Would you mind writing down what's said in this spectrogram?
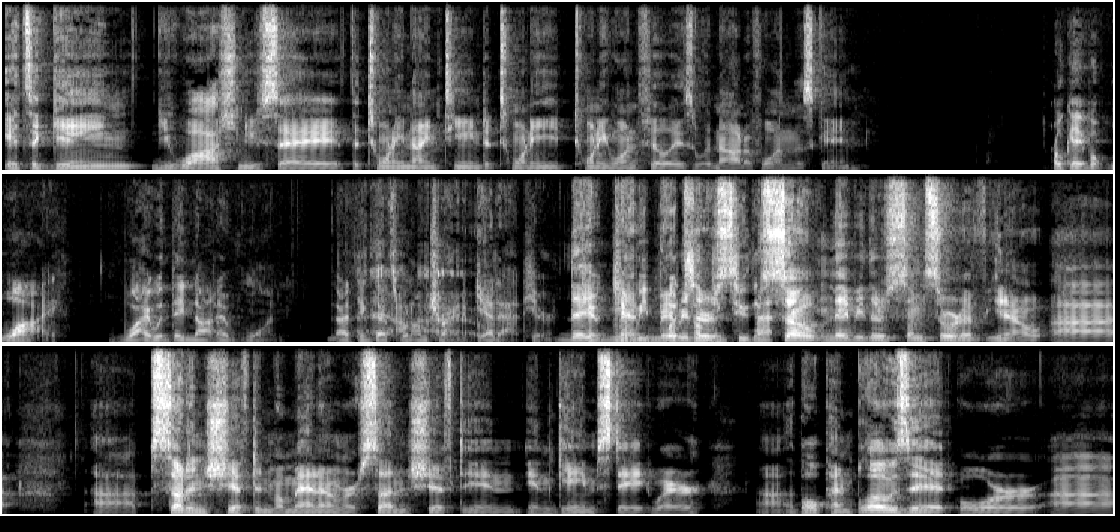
it's a game you watch and you say the 2019 to 2021 Phillies would not have won this game. Okay, but why? Why would they not have won? I think that's what I'm trying to get at here. They, can, can we put something to that? So maybe there's some sort of you know uh, uh, sudden shift in momentum or sudden shift in in game state where uh, the bullpen blows it or uh,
